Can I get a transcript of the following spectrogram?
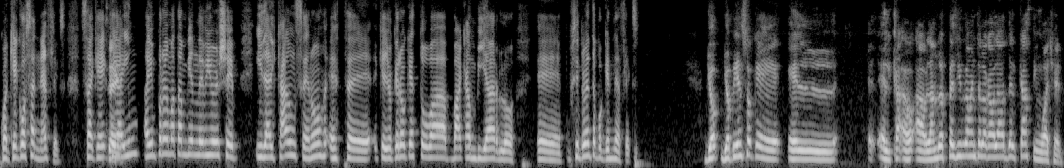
cualquier cosa en Netflix. O sea, que, que hay, un, hay un problema también de viewership y de alcance, ¿no? Este, que yo creo que esto va, va a cambiarlo eh, simplemente porque es Netflix. Yo, yo pienso que el, el, hablando específicamente de lo que hablabas del casting, Watcher,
